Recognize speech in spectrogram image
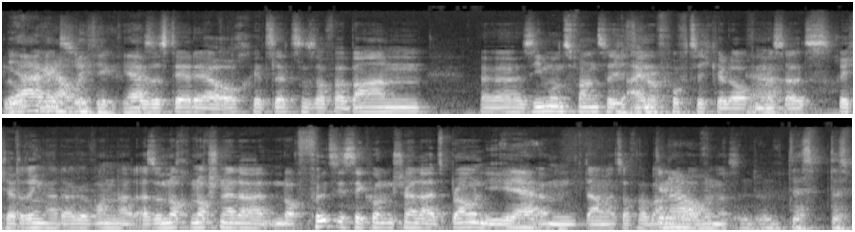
Ja, genau, richtig. Ja. Das ist der, der auch jetzt letztens auf der Bahn 27, äh, 51 gelaufen ja. ist, als Richard Ringer da gewonnen hat. Also noch, noch schneller, noch 40 Sekunden schneller als Brownie ja. ähm, damals auf der Bahn genau. gelaufen ist. Und, und, und das, das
